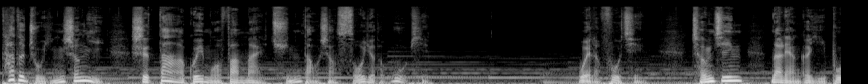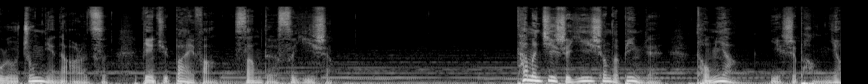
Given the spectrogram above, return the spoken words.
他的主营生意是大规模贩卖群岛上所有的物品。为了父亲，曾经那两个已步入中年的儿子便去拜访桑德斯医生。他们既是医生的病人，同样也是朋友。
